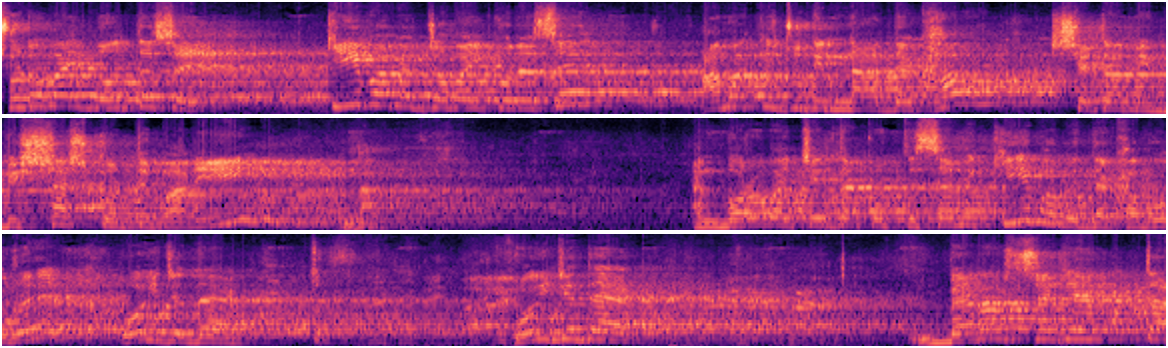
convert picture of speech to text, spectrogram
ছোট ভাই বলতেছে, কীভাবে জবাই করেছে? আমাকে যদি না দেখাও, সেটা আমি বিশ্বাস করতে পারি না। আর বড় ভাই চিন্তা করতেছে, আমি কীভাবে দেখাবো রে? ওই যে দেখ, ওই যে দেখ বেড়ার সাইডে একটা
